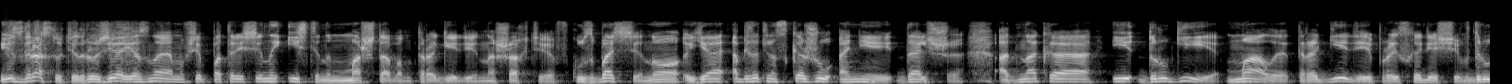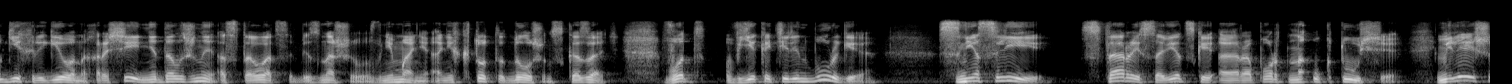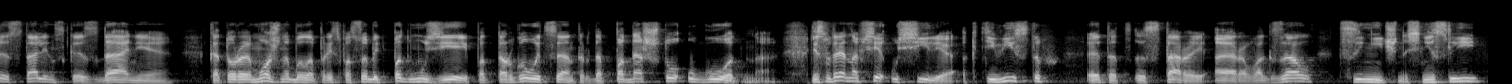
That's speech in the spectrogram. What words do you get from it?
И здравствуйте, друзья. Я знаю, мы все потрясены истинным масштабом трагедии на шахте в Кузбассе, но я обязательно скажу о ней дальше. Однако и другие малые трагедии, происходящие в других регионах России, не должны оставаться без нашего внимания. О них кто-то должен сказать. Вот в Екатеринбурге снесли старый советский аэропорт на Уктусе, милейшее сталинское здание, которое можно было приспособить под музей, под торговый центр, да подо что угодно. Несмотря на все усилия активистов, этот э, старый аэровокзал цинично снесли.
